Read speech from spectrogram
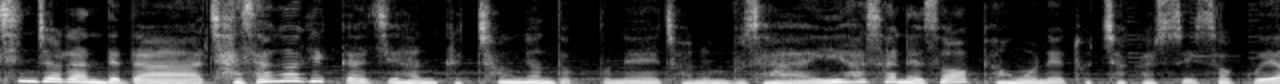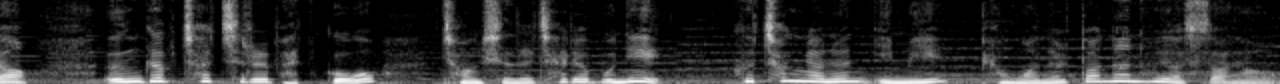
친절한 데다 자상하기까지 한 그 청년 덕분에 저는 무사히 하산해서 병원에 도착할 수 있었고요. 응급 처치를 받고 정신을 차려보니 그 청년은 이미 병원을 떠난 후였어요.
